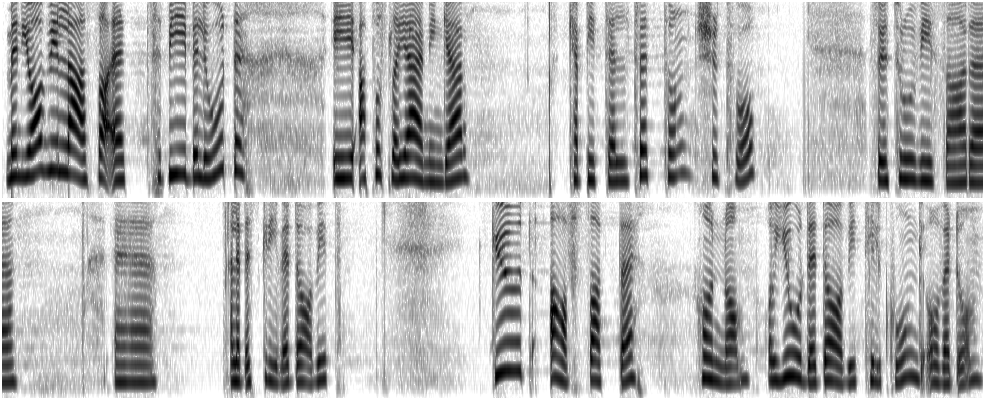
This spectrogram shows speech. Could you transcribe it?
Men jag vill läsa ett bibelord i Apostlagärningar kapitel 13, 22. Så jag tror visar, eh, eh, eller beskriver David. Gud avsatte honom och gjorde David till kung över dem.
